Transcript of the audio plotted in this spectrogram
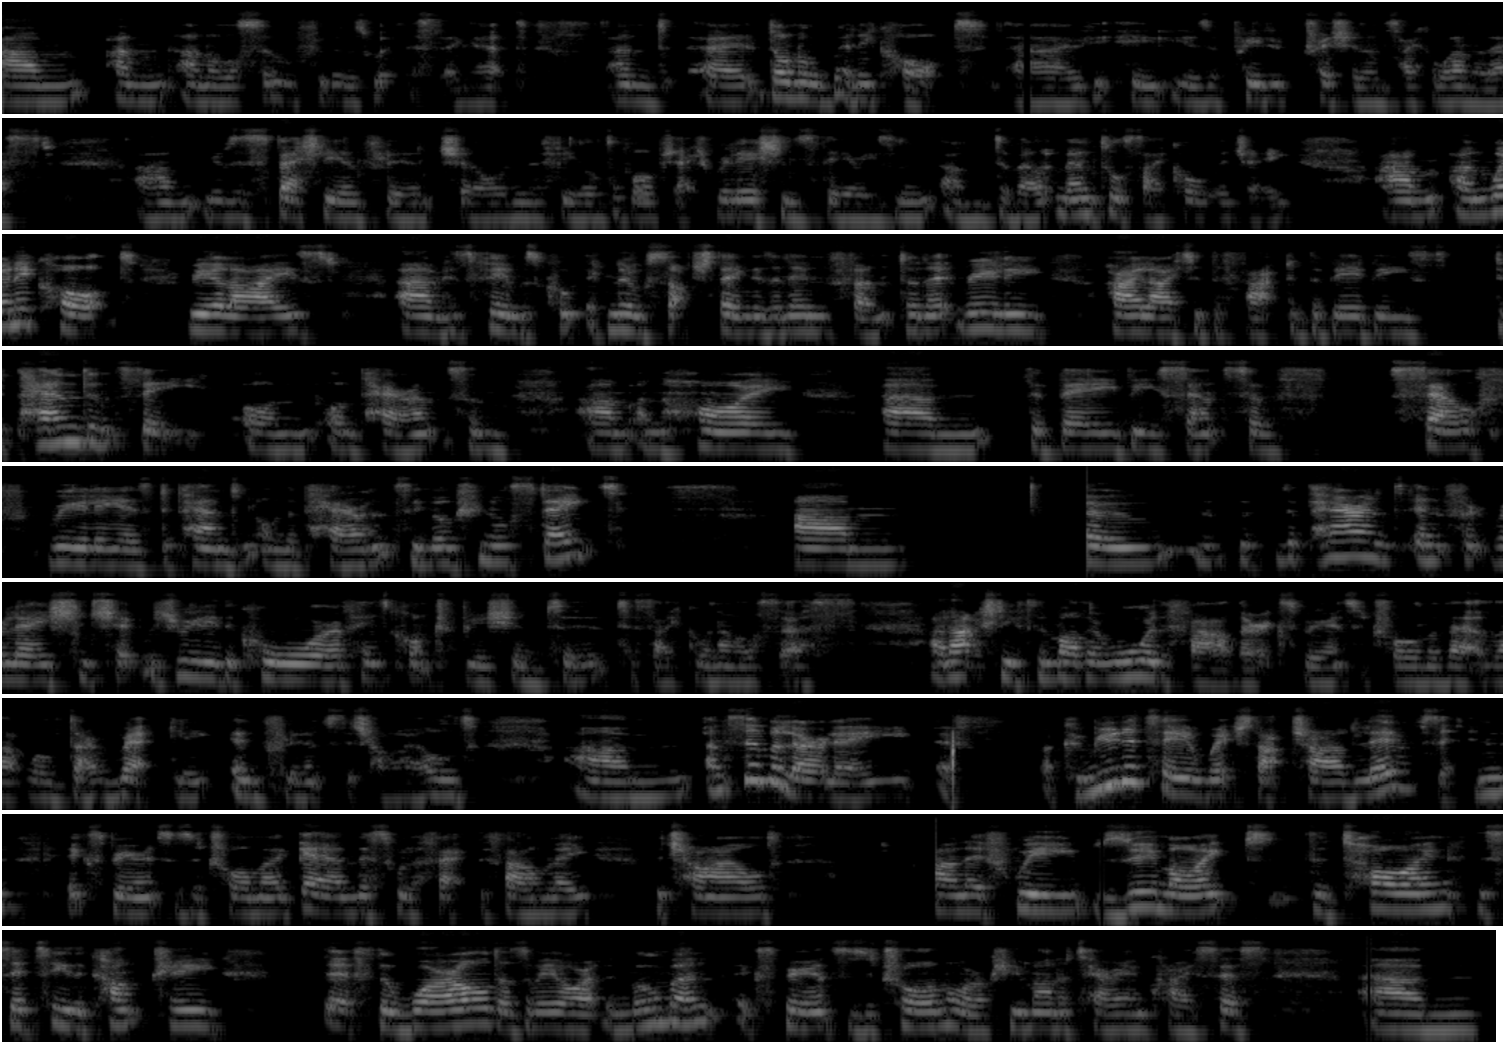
um, and, and also for those witnessing it. And uh, Donald Winnicott, uh, he, he is a pediatrician and psychoanalyst. Um, he was especially influential in the field of object relations theories and, and developmental psychology. Um, and Winnicott realized um, his famous quote, no such thing as an infant. And it really highlighted the fact of the baby's dependency on, on parents and, um, and how um, the baby's sense of self really is dependent on the parent's emotional state. Um, so the, the parent-infant relationship was really the core of his contribution to, to psychoanalysis. And actually, if the mother or the father experience a trauma, that, that will directly influence the child. Um, and similarly, if a community in which that child lives in experiences a trauma, again, this will affect the family, the child. And if we zoom out the town, the city, the country, if the world, as we are at the moment, experiences a trauma or a humanitarian crisis, um,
